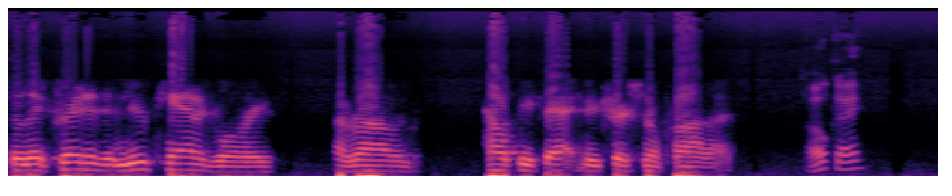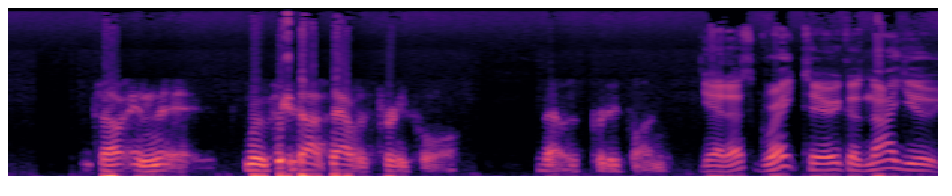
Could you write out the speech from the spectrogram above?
so they created a new category around healthy fat nutritional products. Okay. So, and we thought that was pretty cool. That was pretty fun. Yeah, that's great, Terry, because now you're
